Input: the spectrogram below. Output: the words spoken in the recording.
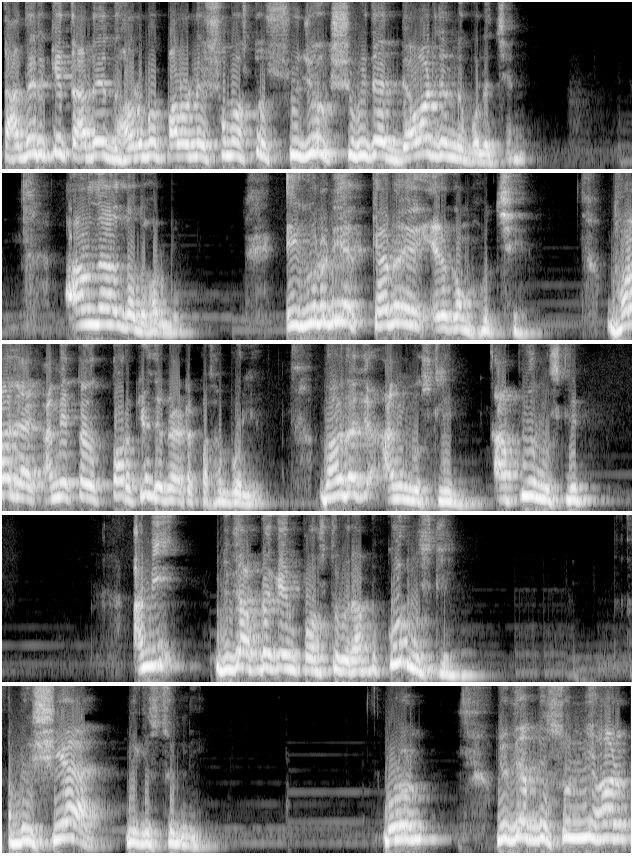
তাদেরকে তাদের ধর্ম পালনের সমস্ত সুযোগ সুবিধা দেওয়ার জন্য বলেছেন। আলাদা আলাদা ধর্ম। এগুলো নিয়ে কেন এরকম হচ্ছে? ধরা যাক, আমি একটা তর্কের জন্য একটা কথা বলি। ধরা যাক, আমি মুসলিম। আপনিও মুসলিম। আমি যদি আপনাকে আমি প্রশ্ন করি, আপনি কোন মুসলিম? আপনি শিয়া নাকি সুন্নি? বলুন। যদি আপনি সুন্নি হন,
